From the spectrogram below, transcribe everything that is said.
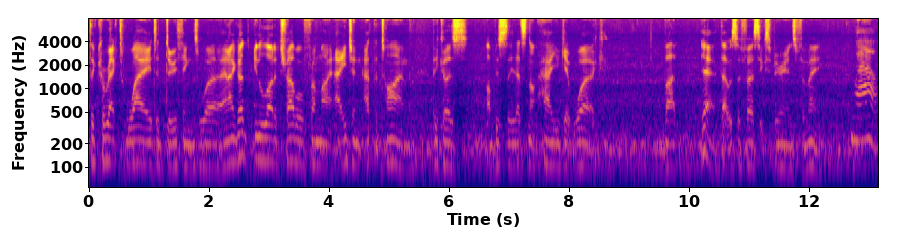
the correct way to do things were. And I got in a lot of trouble from my agent at the time because obviously that's not how you get work. But yeah, that was the first experience for me. Wow.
